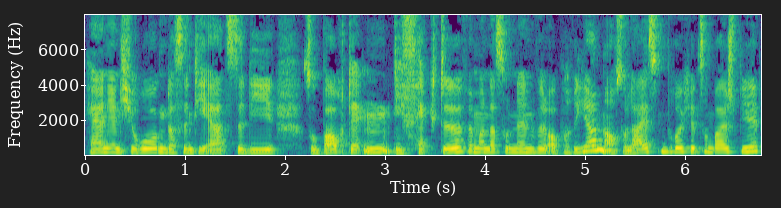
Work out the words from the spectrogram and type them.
Hernienchirurgen, das sind die Ärzte, die die so Bauchdecken-Defekte, wenn man das so nennen will, operieren, auch so Leistenbrüche zum Beispiel.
